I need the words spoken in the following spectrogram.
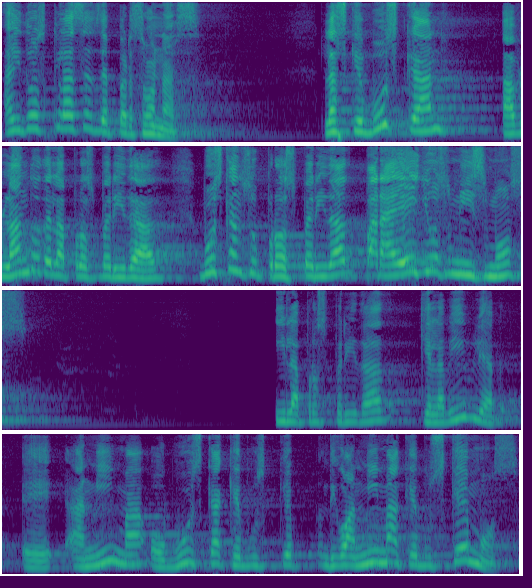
hay dos clases de personas. Las que buscan, hablando de la prosperidad, buscan su prosperidad para ellos mismos y la prosperidad que la Biblia eh, anima o busca que busque, digo, anima que busquemos.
